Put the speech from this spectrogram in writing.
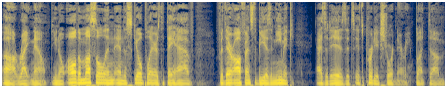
uh, right now. You know, all the muscle and and the skill players that they have for their offense to be as anemic as it is, it's it's pretty extraordinary. But um,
